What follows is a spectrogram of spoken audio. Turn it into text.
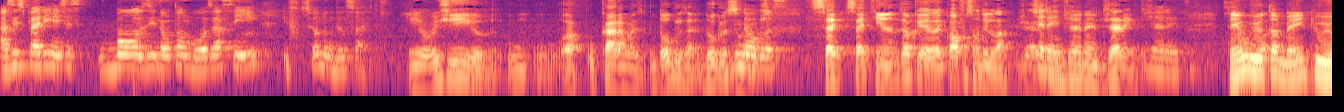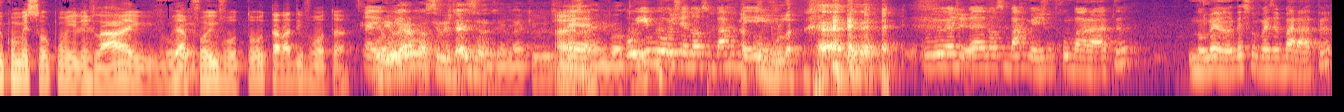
as experiências boas e não tão boas assim, e funcionou, deu certo. E hoje o, o, a- o cara mais. Douglas, né? Douglas? Douglas, Sete, sete anos é o quê? Qual a função dele lá? Gerente. Gerente. Gerente. Gerente. Tem o Will também, que o Will começou com eles lá e Foi. já foi, voltou, tá lá de volta. É, o Will era pra ser uns 10 anos, né? Mas que o Will É. e O. Will hoje é nosso barman. Acumula. O Will é é nosso barman junto com Barata. O nome é Anderson, mas é Barata.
